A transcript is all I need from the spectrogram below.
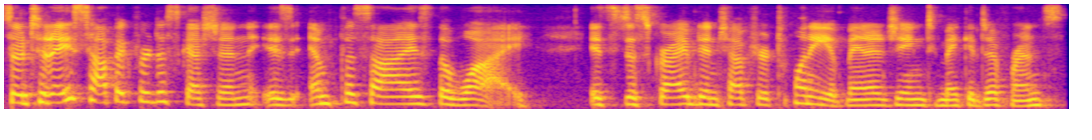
So today's topic for discussion is emphasize the why. It's described in chapter 20 of Managing to Make a Difference.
